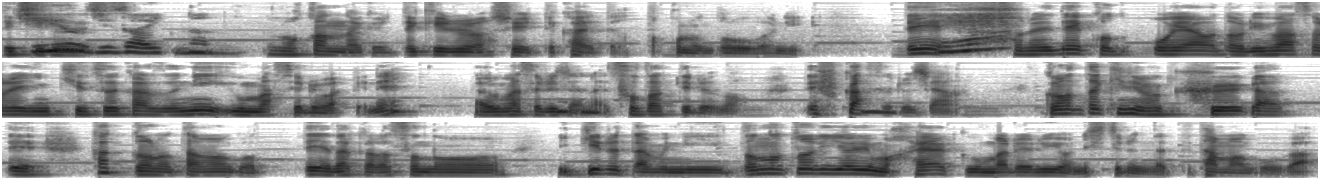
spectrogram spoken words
できる。自由自在なの？わかんないけどできるらしいって書いてあったこの動画に。で、え？ーそれでこ親鳥はそれに気づかずに産ませるわけね。あ産ませるじゃない育てるの。で孵化するじゃん、この時にも工夫があってカッコの卵ってだからその生きるためにどの鳥よりも早く生まれるようにしてるんだって卵が。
